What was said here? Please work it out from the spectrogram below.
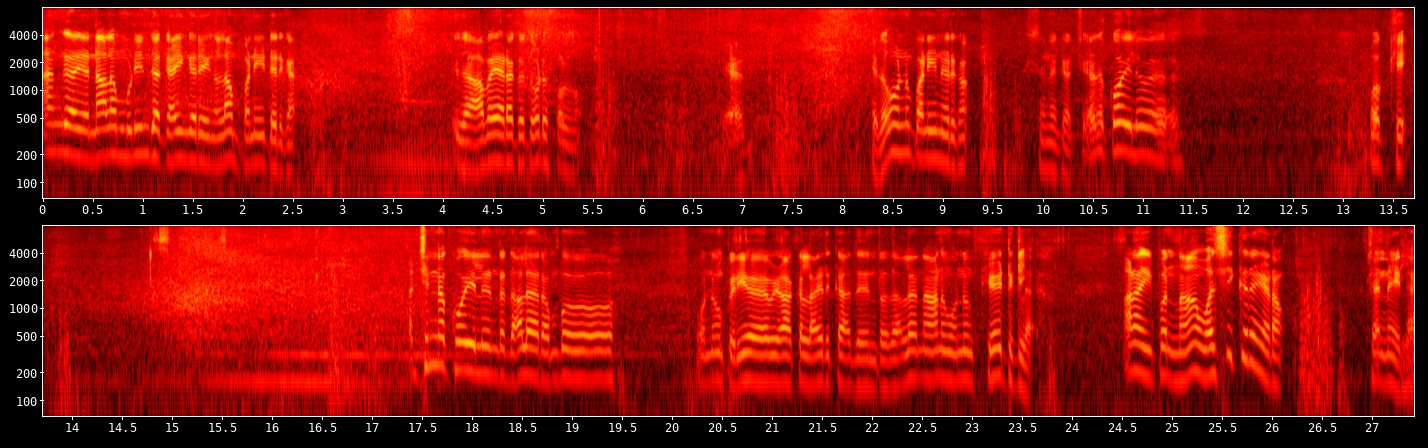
அங்கே என்னால் முடிந்த கைங்கரியங்கள்லாம் பண்ணிகிட்டு இருக்கேன். இது அவையடக்கத்தோடு சொல்லணும். ஏ- ஏதோ ஒன்று பண்ணின்னு இருக்கேன். சின்ன காட்சி. அது கோயில் ஓகே. சின்ன கோயிலுன்றதால ரொம்ப ஒன்றும் பெரிய விழாக்கள்லாம் இருக்காதுன்றதால நானும் ஒன்றும் கேட்டுக்கல. ஆனால் இப்போ நான் வசிக்கிற இடம் சென்னையில்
